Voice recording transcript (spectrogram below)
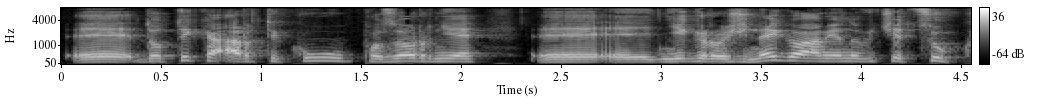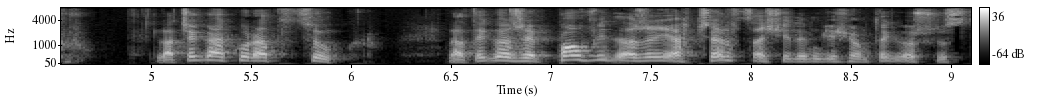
e, dotyka artykułu pozornie e, e, niegroźnego, a mianowicie cukru. Dlaczego akurat cukru? Dlatego, że po wydarzeniach czerwca 76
